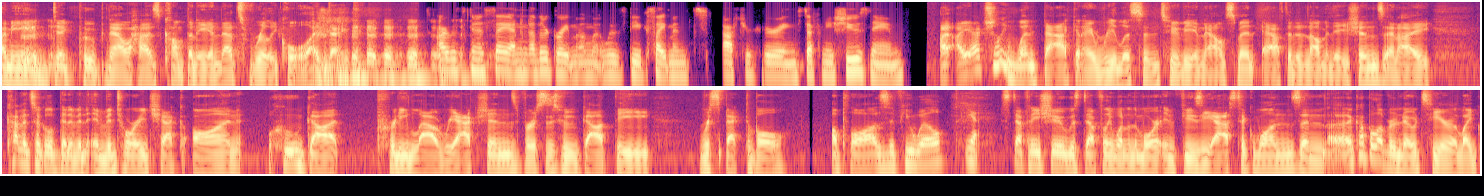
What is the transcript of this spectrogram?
I mean, Dick Poop now has company, and that's really cool, I think. I was going to say, and another great moment was the excitement after hearing Stephanie Hsu's name. I, I actually went back and I re listened to the announcement after the nominations, and I kind of took a bit of an inventory check on who got pretty loud reactions versus who got the respectable applause, if you will. Yeah. Stephanie Hsu was definitely one of the more enthusiastic ones, and a couple other notes here, like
